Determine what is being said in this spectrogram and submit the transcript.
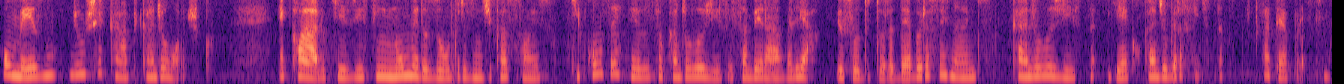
ou mesmo de um check-up cardiológico. É claro que existem inúmeras outras indicações que com certeza seu cardiologista saberá avaliar. Eu sou a doutora Débora Fernandes, cardiologista e ecocardiografista. Até a próxima.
